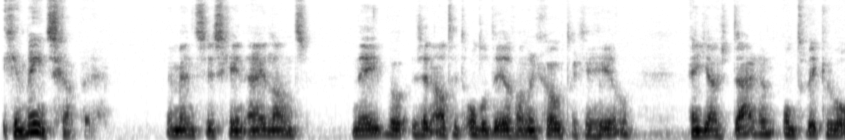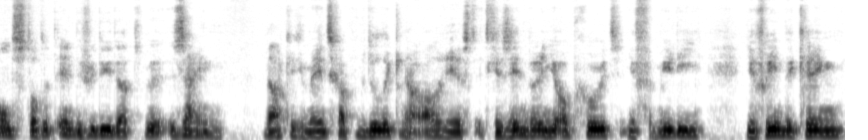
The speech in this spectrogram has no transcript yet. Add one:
gemeenschappen. Een mens is geen eiland. Nee, we zijn altijd onderdeel van een groter geheel. En juist daarin ontwikkelen we ons tot het individu dat we zijn. Welke gemeenschappen bedoel ik? Nou, allereerst het gezin waarin je opgroeit, je familie, je vriendenkring,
